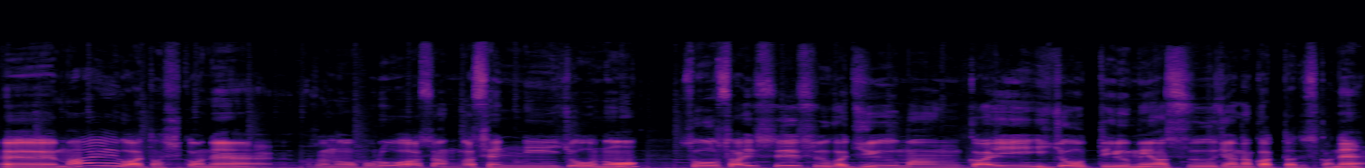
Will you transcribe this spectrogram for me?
えー、前は確かねそのフォロワーさんが1000人以上の総再生数が10万回以上っていう目安じゃなかったですかね。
